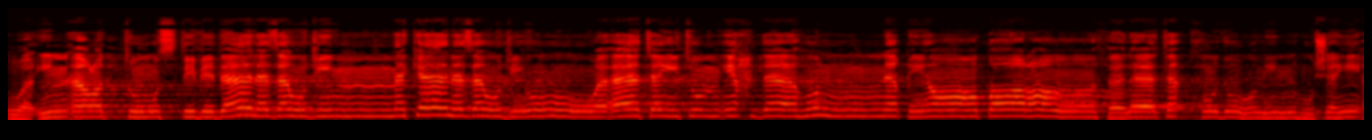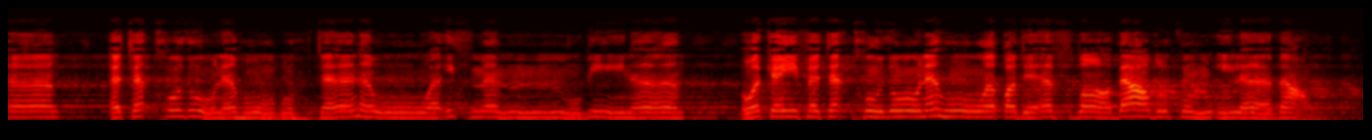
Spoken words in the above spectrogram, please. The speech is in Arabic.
وإن أردتم استبدال زوج مكان زوج وآتيتم إحداهن قنطارا فلا تأخذوا منه شيئا أتأخذونه بهتانا وإثما مبينا وكيف تأخذونه وقد أفضى بعضكم إلى بعض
